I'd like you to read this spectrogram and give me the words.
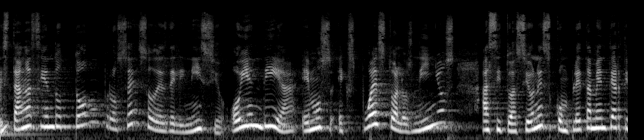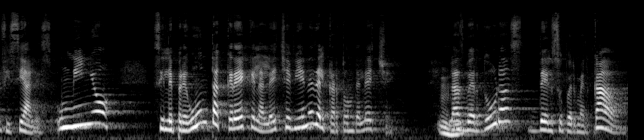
Están haciendo todo un proceso desde el inicio. Hoy en día hemos expuesto a los niños a situaciones completamente artificiales. Un niño, si le pregunta, cree que la leche viene del cartón de leche, las verduras del supermercado,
